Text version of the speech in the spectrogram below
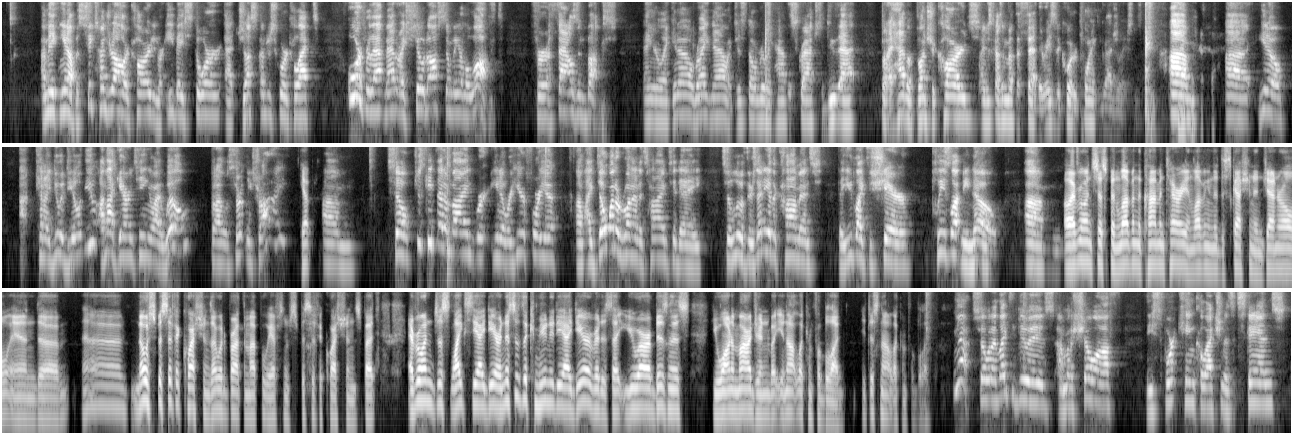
I'm making it up, a $600 card in our eBay store at just underscore collect, or for that matter, I showed off something on the loft for a thousand bucks. And you're like, you know, right now I just don't really have the scratch to do that. But I have a bunch of cards. I just got them at the Fed. They raised it a quarter point. Congratulations. Um, uh, you know, uh, can I do a deal with you? I'm not guaranteeing you I will, but I will certainly try. Yep. Um, so just keep that in mind. We're, you know, we're here for you. Um, I don't want to run out of time today. So Lou, if there's any other comments that you'd like to share, please let me know. Um, Oh, everyone's just been loving the commentary and loving the discussion in general, and um uh, no specific questions. I would have brought them up, but we have some specific questions. But everyone just likes the idea, and this is the community idea of it: is that you are a business, you want a margin, but you're not looking for blood. You're just not looking for blood. Yeah. So what I'd like to do is I'm going to show off the Sport King collection as it stands,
